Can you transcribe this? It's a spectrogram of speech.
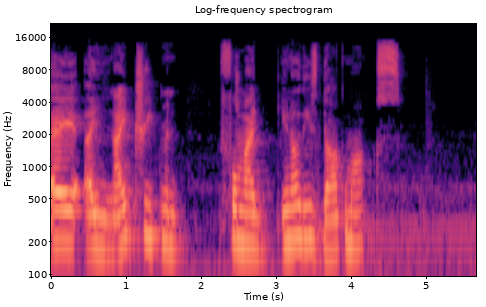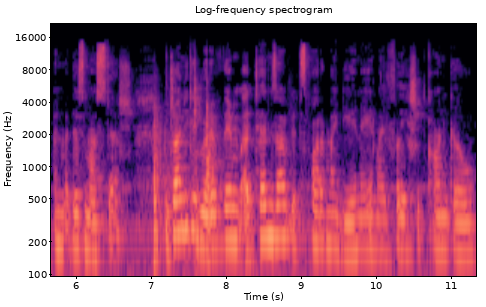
a a night treatment for my you know these dark marks and this mustache. I'm trying to get rid of them. It turns out it's part of my dna and my flesh. It can't go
